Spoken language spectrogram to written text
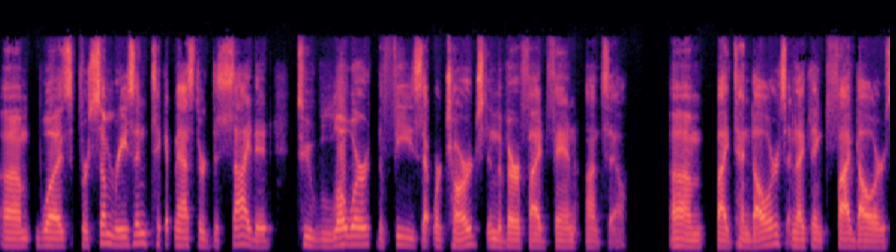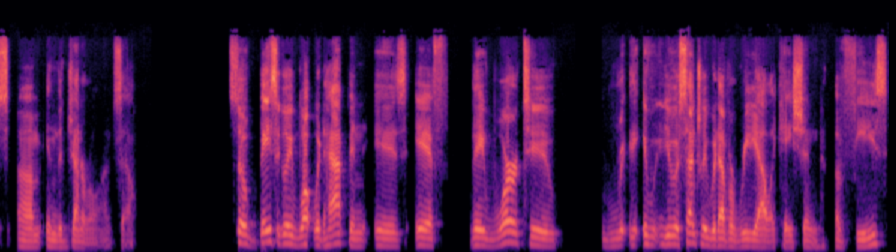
um, was for some reason Ticketmaster decided to lower the fees that were charged in the verified fan on sale um, by ten dollars, and I think five dollars um, in the general on sale. So basically, what would happen is if they were to, re- it, you essentially would have a reallocation of fees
